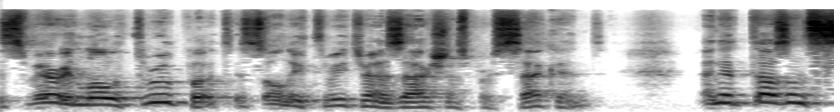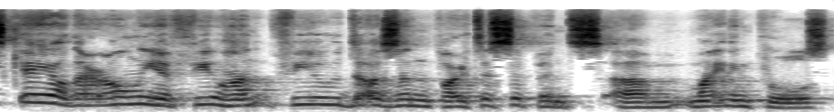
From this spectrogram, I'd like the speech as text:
It's very low throughput. It's only three transactions per second. And it doesn't scale. There are only a few, few dozen participants um, mining pools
